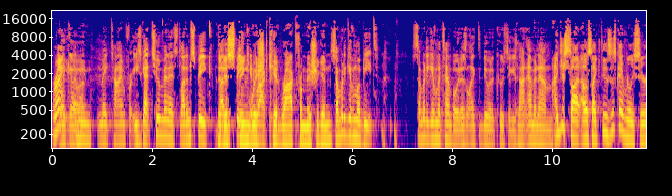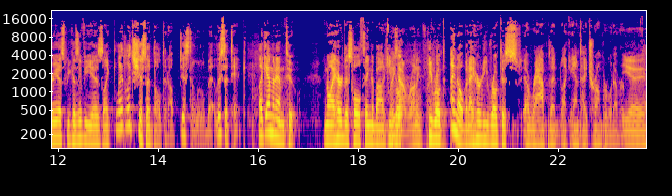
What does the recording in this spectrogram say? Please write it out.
Right. Like, uh, I mean, make time for. He's got two minutes. Let him speak. the Let him speak. Kid distinguished Rock. Kid Rock from Michigan. Somebody give him a beat. Somebody give him a tempo. He doesn't like to do it acoustic. He's not Eminem. I just thought I was like, dude, is this guy really serious? Because if he is, like, let, let's just adult it up just a little bit, just a tick, like Eminem too. You know, I heard this whole thing about he he's wrote, not running for he wrote. I know, but I heard he wrote this a rap that like anti-Trump or whatever. yeah, yeah.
